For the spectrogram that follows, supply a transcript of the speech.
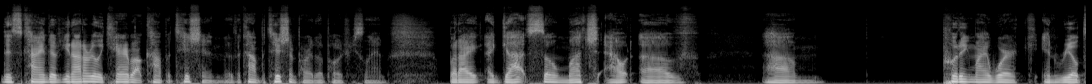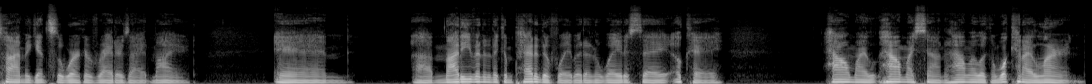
this kind of, you know, I don't really care about competition, the competition part of the poetry slam, but I, I got so much out of um, putting my work in real time against the work of writers I admired. And um, not even in a competitive way, but in a way to say, okay, how am I, how am I sounding? How am I looking? What can I learn?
